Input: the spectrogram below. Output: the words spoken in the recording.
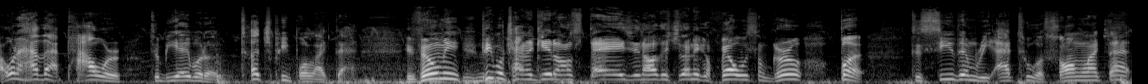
I want to have that power to be able to touch people like that. You feel me? People trying to get on stage and all this shit. That nigga fell with some girl. But to see them react to a song like that,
